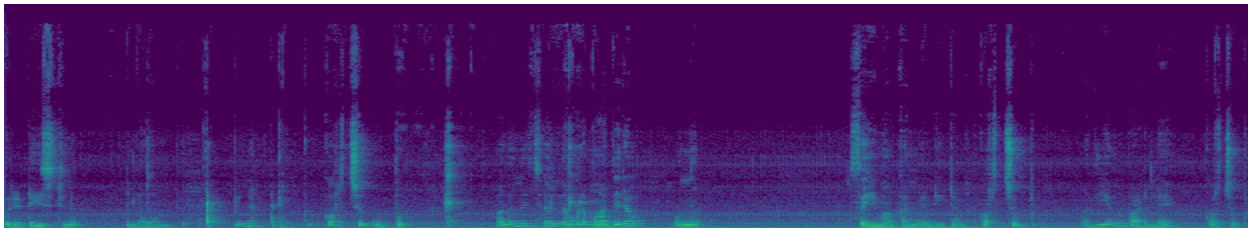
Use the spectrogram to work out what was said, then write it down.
ഒരു ടേസ്റ്റിന് നല്ലതാണ്. പിന്നെ കുറച്ച് ഉപ്പ്. അതെന്ന് വെച്ചാൽ നമ്മളെ മധുരം ഒന്ന് സെയിം ആക്കാൻ വേണ്ടിയിട്ടാണ്. കുറച്ച് ഉപ്പ്. അധികമൊന്നും പാടില്ലേ? കുറച്ച് ഉപ്പ്.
